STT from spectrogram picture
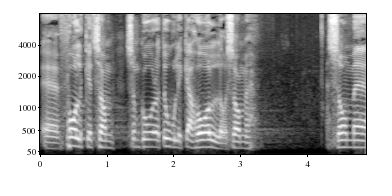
eh, folket som, som går åt olika håll och som, som eh,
